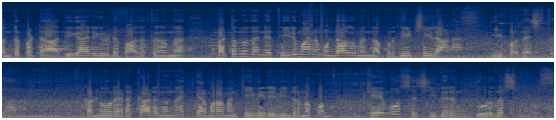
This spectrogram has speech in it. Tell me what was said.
ബന്ധപ്പെട്ട അധികാരികളുടെ ഭാഗത്തു നിന്ന് പെട്ടെന്ന് തന്നെ തീരുമാനമുണ്ടാകുമെന്ന പ്രതീക്ഷയിലാണ് ഈ പ്രദേശത്തുകാർ. കണ്ണൂർ എടക്കാട് നിന്ന് ക്യാമറാമാൻ കെ വി രവീന്ദ്രനൊപ്പം K O Sasidharan Doordarshan news.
